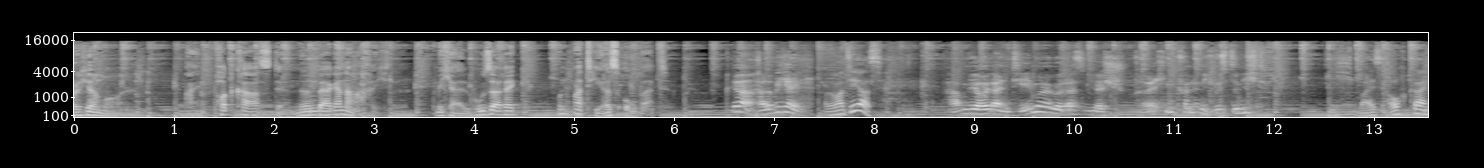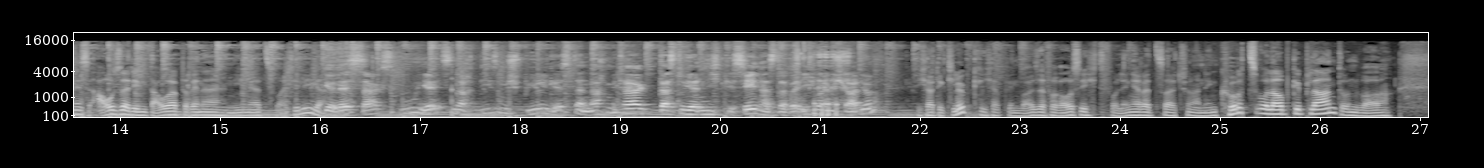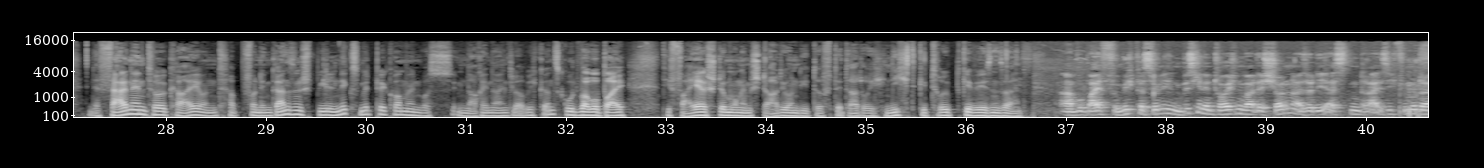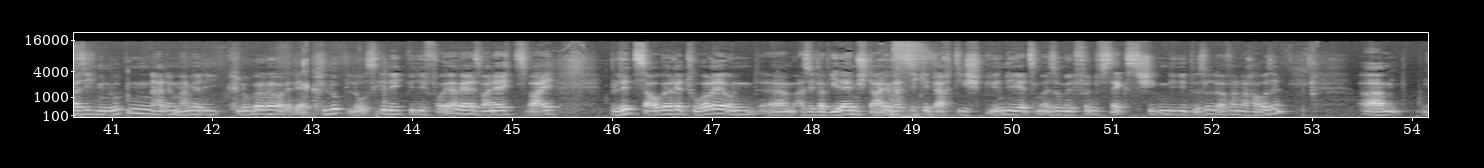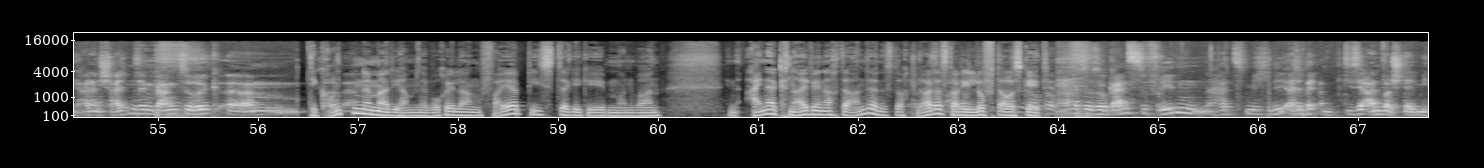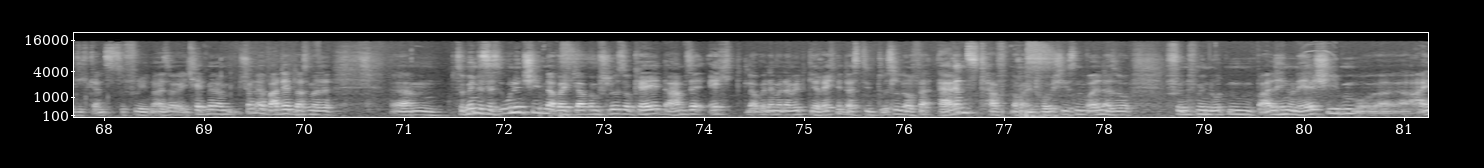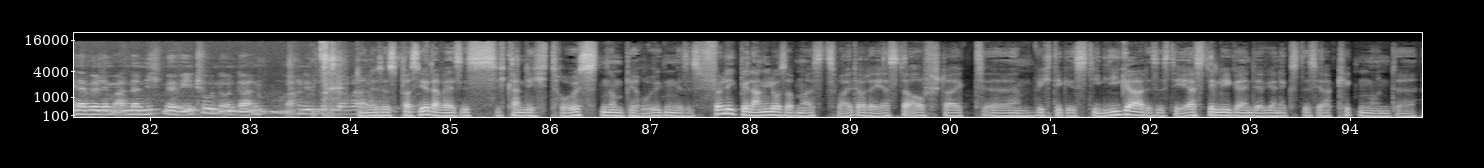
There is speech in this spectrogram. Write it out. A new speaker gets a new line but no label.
Horcher mal, ein Podcast der Nürnberger Nachrichten. Michael Husarek und Matthias Obert.
Ja, hallo Michael.
Hallo Matthias.
Haben wir heute ein Thema, über das wir sprechen können? Ich wüsste nicht.
Ich weiß auch keines, außer dem Dauerbrenner nie mehr zweite Liga.
Ja, das sagst du jetzt nach diesem Spiel gestern Nachmittag, das du ja nicht gesehen hast, aber ich war im Stadion.
Ich hatte Glück. Ich habe in weiser Voraussicht vor längerer Zeit schon einen Kurzurlaub geplant und war in der fernen Türkei und habe von dem ganzen Spiel nichts mitbekommen, was im Nachhinein, glaube ich, ganz gut war. Wobei die Feierstimmung im Stadion, die dürfte dadurch nicht getrübt gewesen sein.
Ah, wobei für mich persönlich ein bisschen enttäuschend war das schon. Also die ersten 30, 35 Minuten haben ja die Klubberer oder der Club losgelegt wie die Feuerwehr. Es waren ja echt zwei blitzsaubere Tore und ähm, also ich glaube, jeder im Stadion hat sich gedacht, die spielen die jetzt mal so mit 5, 6, schicken die die Düsseldorfer nach Hause. Ähm, ja, dann schalten sie den Gang zurück. Ähm,
die konnten nicht mehr, die haben eine Woche lang Feierbiester gegeben und waren in einer Kneipe nach der anderen. Ist doch klar, ja, das dass da die Luft ausgeht.
Also so ganz zufrieden hat es mich nicht, also diese Antwort stellt mich nicht ganz zufrieden. Also ich hätte mir dann schon erwartet, dass man ähm, zumindest ist unentschieden, aber ich glaube am Schluss, okay, da haben sie echt, glaube ich, nicht mehr damit gerechnet, dass die Düsseldorfer ernsthaft noch ein Tor schießen wollen. Also fünf Minuten Ball hin und her schieben, einer will dem anderen nicht mehr wehtun und dann machen die Düsseldorfer.
Dann ist es passiert, aber es ist, ich kann dich trösten und beruhigen. Es ist völlig belanglos, ob man als Zweiter oder Erster aufsteigt. Äh, wichtig ist die Liga, das ist die erste Liga, in der wir nächstes Jahr kicken und äh,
